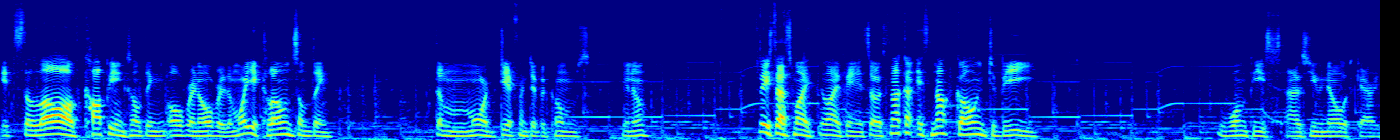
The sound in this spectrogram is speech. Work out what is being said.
it's the law of copying something over and over. The more you clone something, the more different it becomes. You know. At least that's my my opinion. So it's not gonna, it's not going to be One Piece as you know it, Gary.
